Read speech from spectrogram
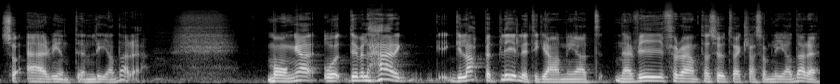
så är vi inte en ledare. Många, och det är väl här glappet blir lite grann i att när vi förväntas utvecklas som ledare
